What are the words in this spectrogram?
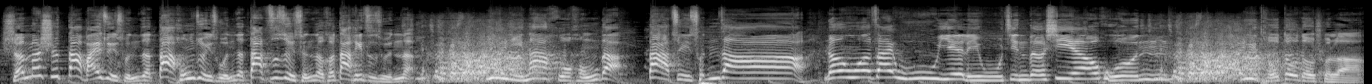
什么是大白嘴唇子、大红嘴唇子、大紫嘴唇子和大黑紫唇子。用你那火红的大嘴唇子，让我在午夜里无尽的销魂。绿头豆豆说了，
